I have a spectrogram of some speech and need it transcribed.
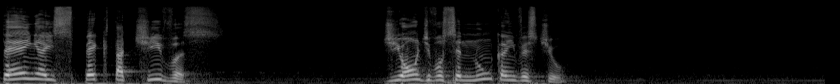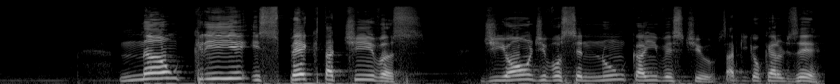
tenha expectativas de onde você nunca investiu. Não crie expectativas de onde você nunca investiu. Sabe o que eu quero dizer?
